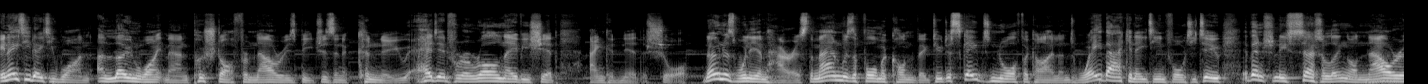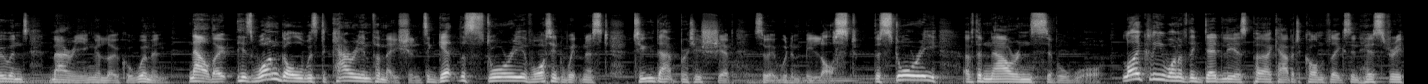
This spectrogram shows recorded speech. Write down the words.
In 1881, a lone white man pushed off from Nauru's beaches in a canoe, headed for a Royal Navy ship anchored near the shore. Known as William Harris, the man was a former convict who'd escaped Norfolk Island way back in 1842, eventually settling on Nauru and marrying a local woman. Now, though, his one goal was to carry information, to get the story of what he'd witnessed to that British ship so it wouldn't be lost. The story of the Nauruan Civil War. Likely one of the deadliest per capita conflicts in history,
